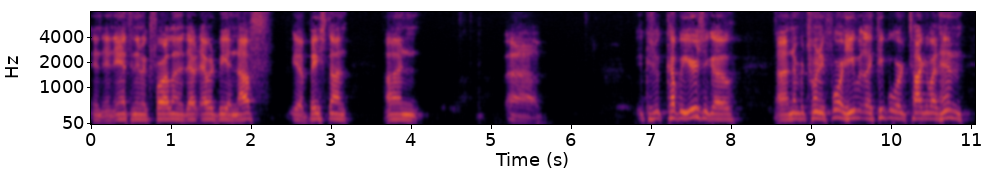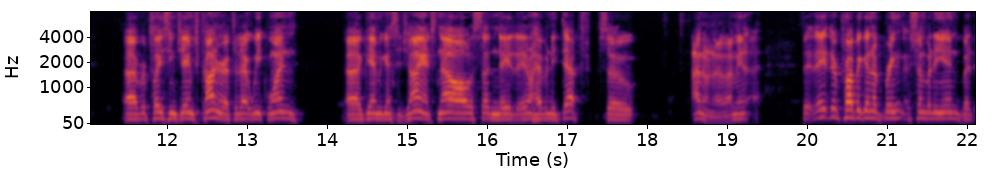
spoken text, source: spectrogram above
and, and Anthony McFarland, that, that would be enough. You know, based on on uh, because a couple years ago, uh, number twenty four, he was like people were talking about him uh, replacing James Conner after that Week One uh, game against the Giants. Now all of a sudden they they don't have any depth. So I don't know. I mean, they they're probably going to bring somebody in, but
